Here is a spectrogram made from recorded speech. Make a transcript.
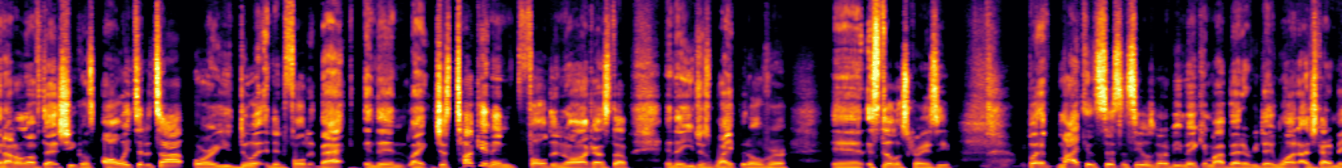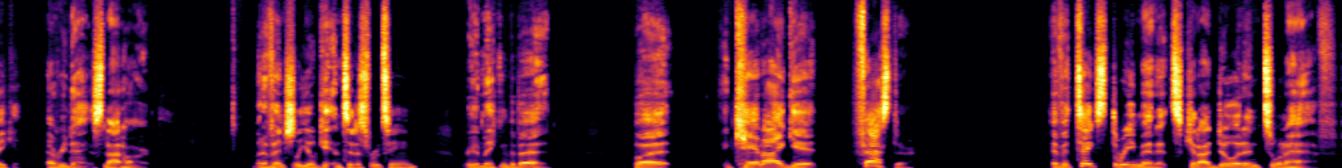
And I don't know if that sheet goes all the way to the top or you do it and then fold it back and then like just tuck it and fold it and all that kind of stuff. And then you just wipe it over and it still looks crazy. But if my consistency was going to be making my bed every day, one, I just got to make it every day. It's not hard. But eventually you'll get into this routine where you're making the bed. But can I get faster? If it takes three minutes, can I do it in two and a half?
